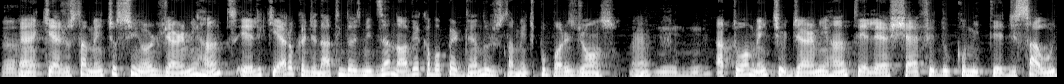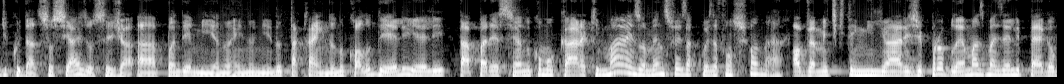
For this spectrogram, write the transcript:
É, que é justamente o senhor Jeremy Hunt, ele que era o candidato em 2019 e acabou perdendo justamente pro Boris Johnson. Né? Uhum. Atualmente, o Jeremy Hunt ele é chefe do Comitê de Saúde e Cuidados Sociais, ou seja, a pandemia no Reino Unido tá caindo no colo dele e ele tá aparecendo como o cara que mais ou menos fez a coisa funcionar. Obviamente que tem milhares de problemas, mas ele pega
